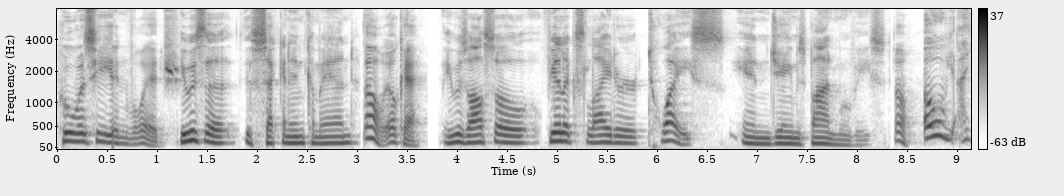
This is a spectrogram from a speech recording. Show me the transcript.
Who was he in Voyage? He was the, the second in command. Oh, okay. He was also Felix Leiter twice in James Bond movies. Oh, oh, I,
